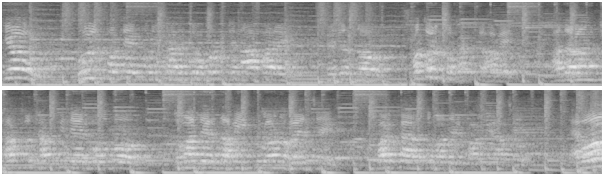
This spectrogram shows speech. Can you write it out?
কেউ ভুল পথে পরিচালিত করতে না পারে, সেজন্য সতর্ক থাকতে হবে। সাধারণ ছাত্র ছাত্রীদের বলব, তোমাদের দাবি পূরণ হয়েছে, সরকার তোমাদের পাশে আছে। এবং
